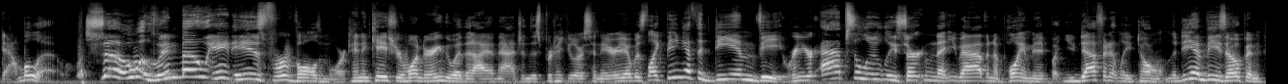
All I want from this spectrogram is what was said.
down below. So, limbo it is for Voldemort. And in case you're wondering, the way that I imagine this particular scenario is like being at the DMV, where you're absolutely certain that you have an appointment, but you definitely don't. The DMV is open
